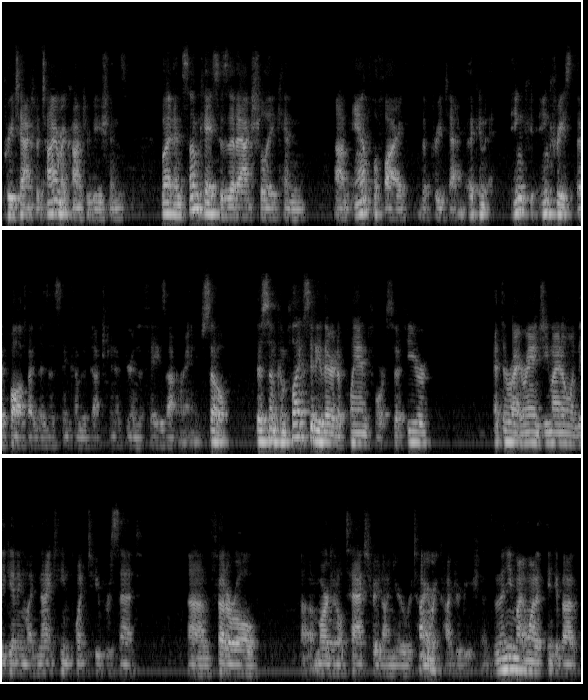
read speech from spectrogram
pre-tax retirement contributions, but in some cases it actually can um, amplify the pre-tax. It can inc- increase the qualified business income deduction if you're in the phase-out range. So there's some complexity there to plan for. So if you're at the right range, you might only be getting like 19.2% um, federal uh, marginal tax rate on your retirement contributions. And then you might want to think about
